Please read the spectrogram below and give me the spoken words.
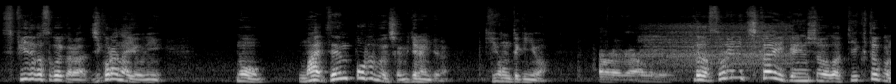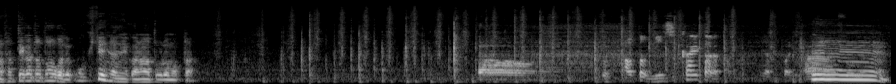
スピードがすごいから事故らないようにもう前前方部分しか見てないんだよね基本的にはだからそれに近い現象が TikTok の縦型動画で起きてんじゃねえかなと俺思った。ああと短いからかなやっぱり。うーん。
